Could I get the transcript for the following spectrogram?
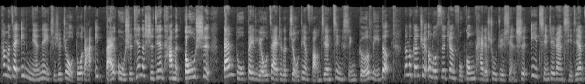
他们在一年内其实就有多达一百五十天的时间，他们都是单独被留在这个酒店房间进行隔离的。那么，根据俄罗斯政府公开的数据显示，疫情这段期间，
